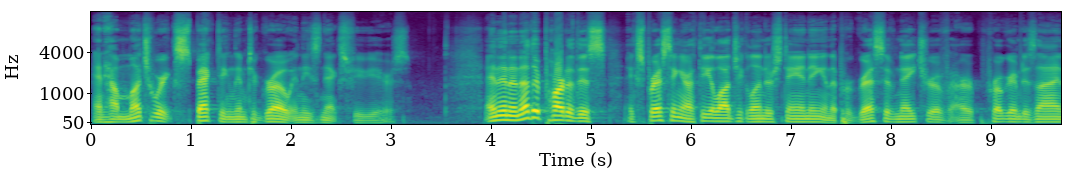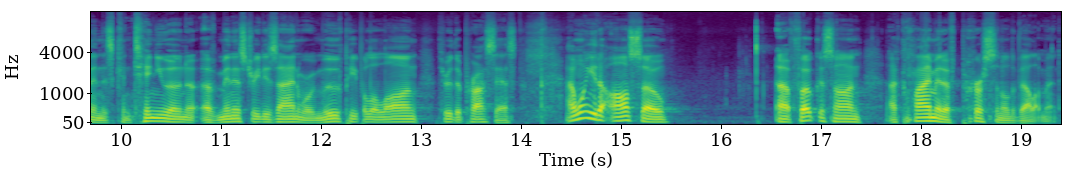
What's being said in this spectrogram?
and how much we're expecting them to grow in these next few years. And then another part of this expressing our theological understanding and the progressive nature of our program design and this continuum of ministry design where we move people along through the process, I want you to also uh, focus on a climate of personal development,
